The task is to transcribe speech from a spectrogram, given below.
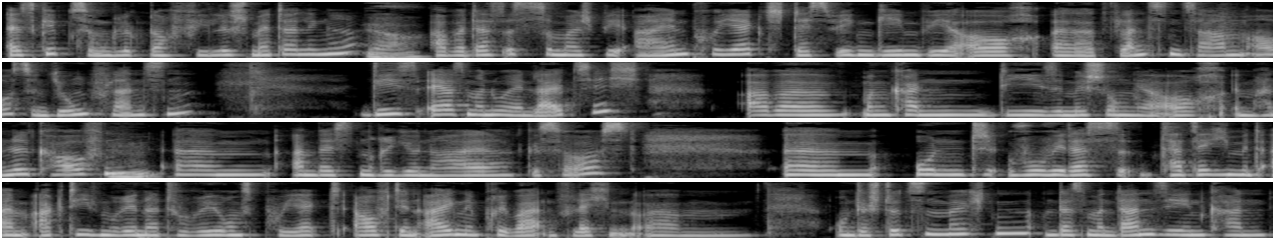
Es gibt zum Glück noch viele Schmetterlinge, ja. aber das ist zum Beispiel ein Projekt, deswegen geben wir auch äh, Pflanzensamen aus und Jungpflanzen. Dies erstmal nur in Leipzig, aber man kann diese Mischung ja auch im Handel kaufen, mhm. ähm, am besten regional gesourced. Ähm, und wo wir das tatsächlich mit einem aktiven Renaturierungsprojekt auf den eigenen privaten Flächen ähm, unterstützen möchten und dass man dann sehen kann,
